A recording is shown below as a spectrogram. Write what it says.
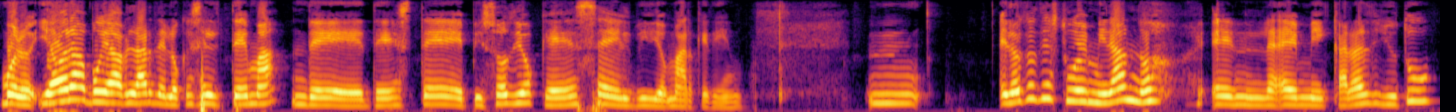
Bueno, y ahora voy a hablar de lo que es el tema de, de este episodio, que es el video marketing. El otro día estuve mirando en, mi canal de YouTube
